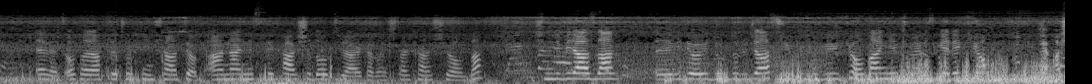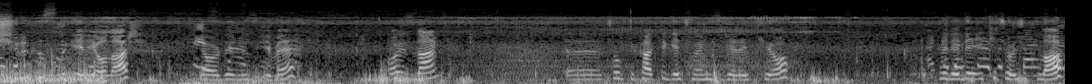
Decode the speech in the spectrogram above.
yani. Evet o tarafta çok inşaat yok. Anneannesi karşıda oturuyor arkadaşlar karşı yolda. Şimdi birazdan e, videoyu durduracağız çünkü bu büyük yoldan geçmemiz gerekiyor. Ve aşırı hızlı geliyorlar. Gördüğünüz gibi. O yüzden e, çok dikkatli geçmemiz gerekiyor. Hele de iki çocukla.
